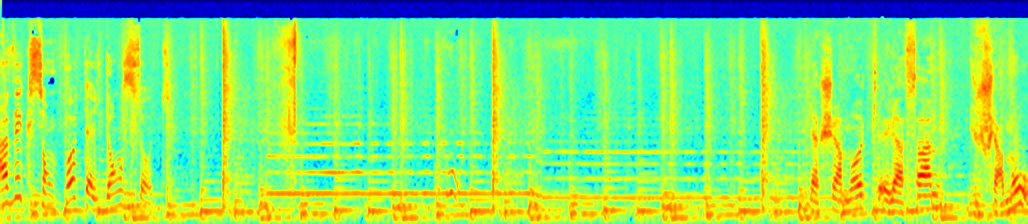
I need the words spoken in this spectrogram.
Avec son pote, elle dansote. La chamotte est la femme du chameau.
